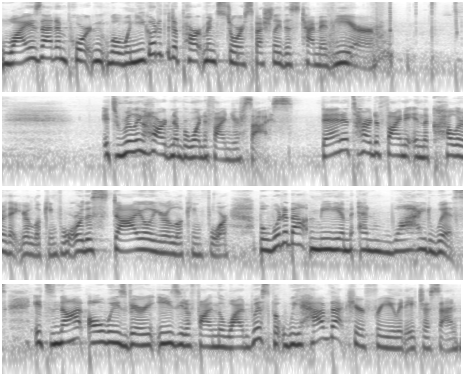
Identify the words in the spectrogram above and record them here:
Why is that important? Well, when you go to the department store, especially this time of year, it's really hard, number one, to find your size. Then it's hard to find it in the color that you're looking for or the style you're looking for. But what about medium and wide widths? It's not always very easy to find the wide widths, but we have that here for you at HSN.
